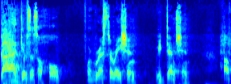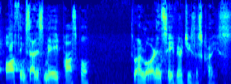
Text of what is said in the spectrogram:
God gives us a hope for restoration, redemption of all things that is made possible through our Lord and Savior Jesus Christ.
